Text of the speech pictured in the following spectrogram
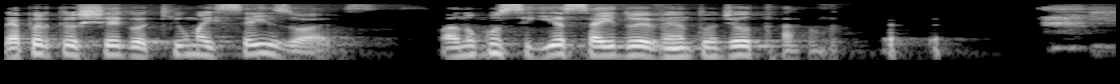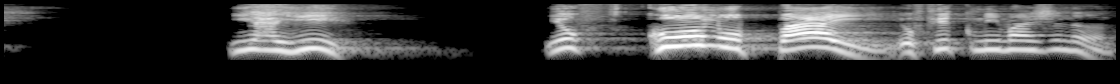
Lembra que eu chego aqui umas seis horas, mas não conseguia sair do evento onde eu estava. E aí, eu, como pai, eu fico me imaginando.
